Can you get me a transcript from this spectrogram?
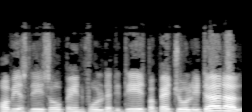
Obviously so painful that it is perpetual, eternal.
